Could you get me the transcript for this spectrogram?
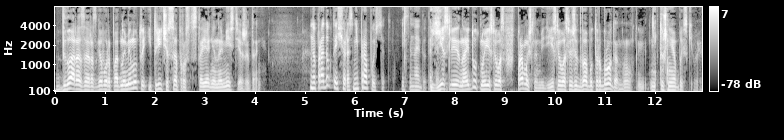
два раза разговора по одной минуте и три часа просто стояния на месте ожидания. Но продукты, еще раз, не пропустят, если найдут. Опять. Если найдут, ну, если у вас в промышленном виде, если у вас лежит два бутерброда, ну, никто ж не обыскивает.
